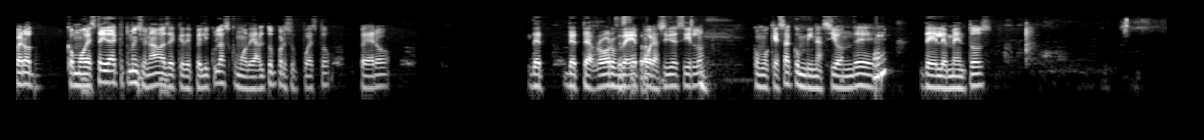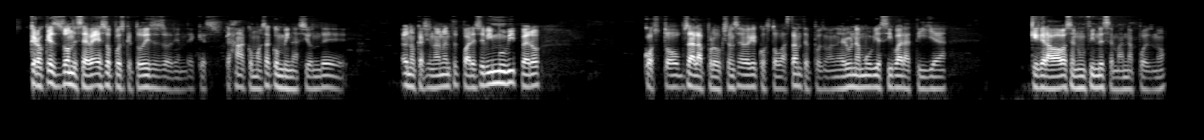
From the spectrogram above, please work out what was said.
Pero como esta idea que tú mencionabas de que de películas como de alto presupuesto, pero de, de terror B, por así decirlo, como que esa combinación de, de elementos, creo que es donde se ve eso, pues que tú dices, de que es como esa combinación de, bueno, ocasionalmente parece B-movie, pero costó, o sea, la producción se ve que costó bastante, pues no era una movie así baratilla que grababas en un fin de semana, pues, ¿no?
